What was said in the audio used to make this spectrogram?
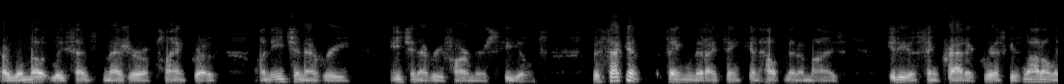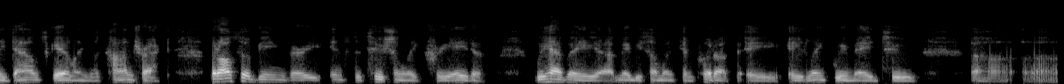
a remotely sensed measure of plant growth on each and every, each and every farmer's fields. The second thing that I think can help minimize idiosyncratic risk is not only downscaling the contract, but also being very institutionally creative. We have a, uh, maybe someone can put up a, a link we made to uh, uh,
